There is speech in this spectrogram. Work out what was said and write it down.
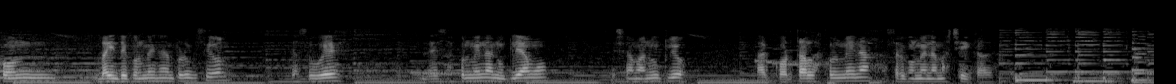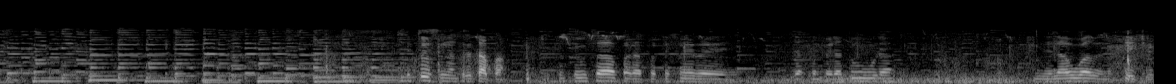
con 20 colmenas en producción y a su vez de esas colmenas nucleamos, se llama núcleo, al cortar las colmenas, hacer colmenas más chicas. Esto es una entretapa. Esto se usa para proteger de las temperaturas y del agua de los techos.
